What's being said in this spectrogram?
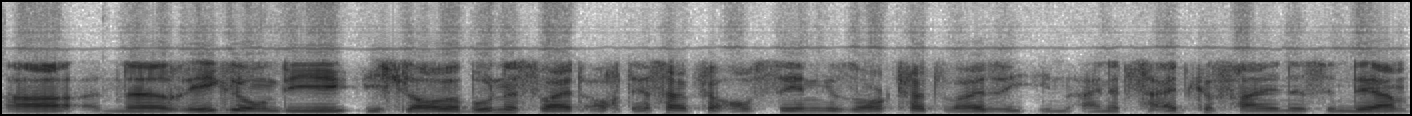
Äh, eine Regelung, die ich glaube bundesweit auch deshalb für Aufsehen gesorgt hat, weil sie in eine Zeit gefallen ist, in der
